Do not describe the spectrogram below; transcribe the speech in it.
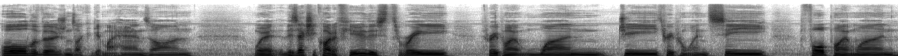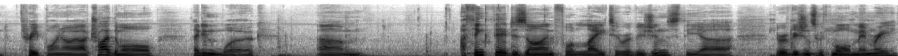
all the versions I could get my hands on. Where there's actually quite a few. There's three, 3.1G, 3.1C, 4.1, 3.0. I've tried them all. They didn't work. Um, I think they're designed for later revisions, the uh, the revisions with more memory.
